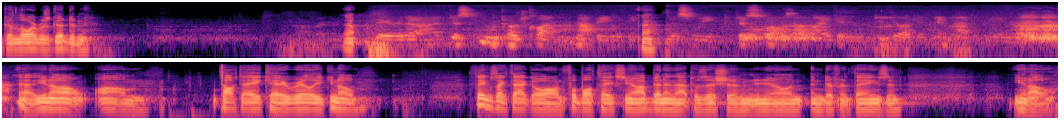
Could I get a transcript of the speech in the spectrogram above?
good Lord was good to me. Yep. David, uh, just Coach Klemm not being with you Yeah. this week, just what was that like and do you feel like it impacted the? Yeah, you know, um, talk to AK. Really, you know, things like that go on. Football takes. You know, I've been in that position. You know, in, in different things, and you know,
